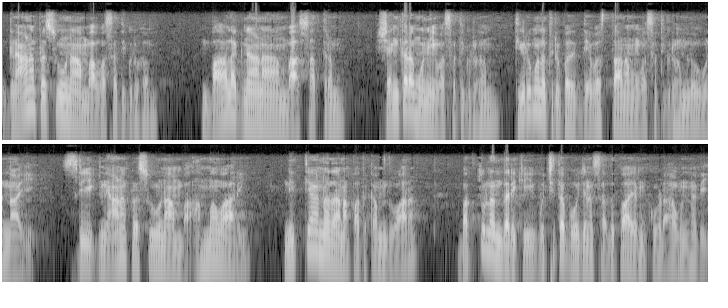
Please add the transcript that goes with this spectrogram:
జ్ఞానప్రసూనాంబ వసతి గృహం బాలజ్ఞానాంబ సత్రం శంకరముని వసతి గృహం తిరుమల తిరుపతి దేవస్థానం వసతి గృహంలో ఉన్నాయి. శ్రీ జ్ఞానప్రసూనాంబ అమ్మవారి నిత్యాన్నదాన పథకం ద్వారా భక్తులందరికీ ఉచిత భోజన సదుపాయం కూడా ఉన్నది.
